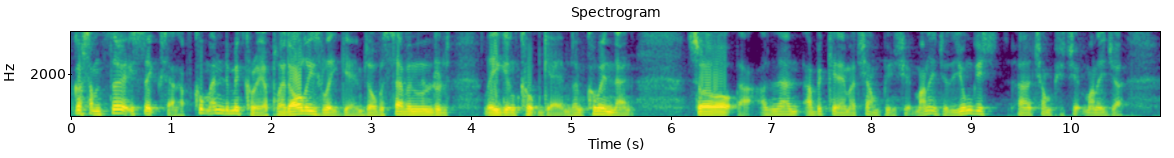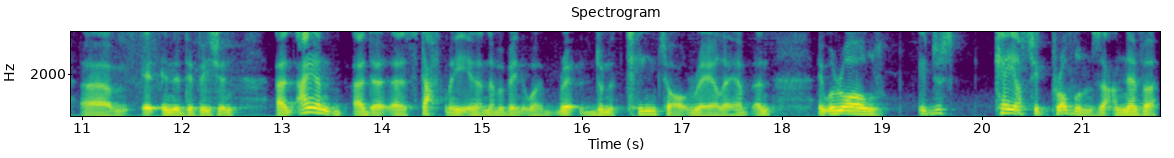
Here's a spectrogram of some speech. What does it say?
Because I'm 36 and I've come into my career, played all these league games, over 700 league and cup games. I'm coming then, so and then I became a championship manager, the youngest uh, championship manager um, in, in the division. And I hadn't a, a staff meeting. I'd never been to a done a team talk really, and it were all it just chaotic problems that I never.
